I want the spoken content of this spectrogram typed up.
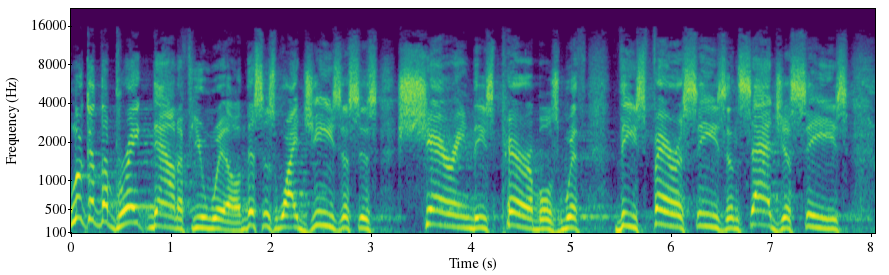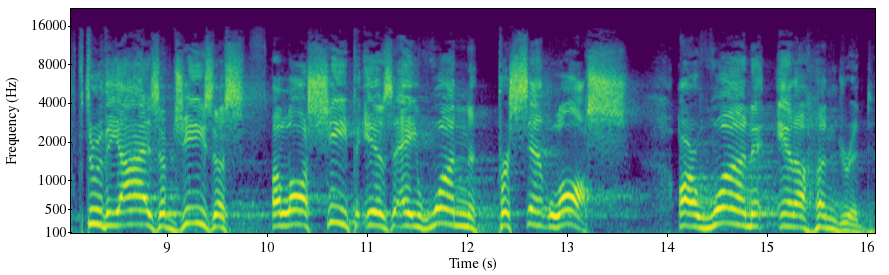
Look at the breakdown, if you will. This is why Jesus is sharing these parables with these Pharisees and Sadducees. Through the eyes of Jesus, a lost sheep is a 1% loss, or one in a hundred.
